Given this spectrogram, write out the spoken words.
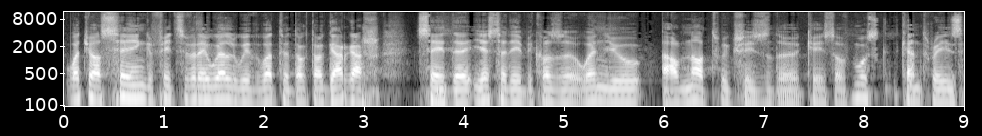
what you are saying fits very well with what uh, Dr. Gargash said uh, yesterday, because uh, when you are not, which is the case of most countries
